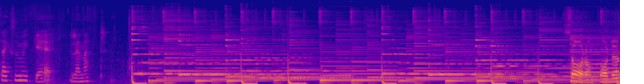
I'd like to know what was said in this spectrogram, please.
Tack så mycket, Lennart. Saronpodden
